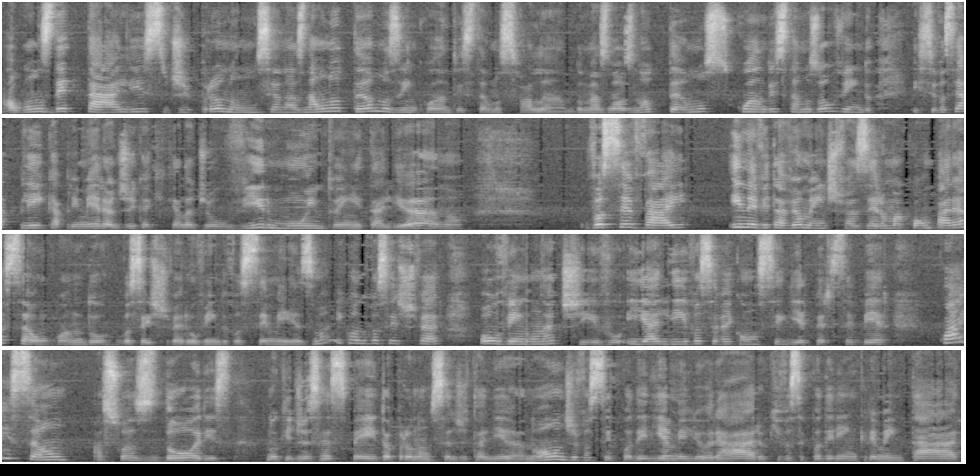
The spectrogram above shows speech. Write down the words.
alguns detalhes de pronúncia nós não notamos enquanto estamos falando, mas nós notamos quando estamos ouvindo. E se você aplica a primeira dica, que é aquela de ouvir muito em italiano, você vai inevitavelmente fazer uma comparação quando você estiver ouvindo você mesma e quando você estiver ouvindo um nativo. E ali você vai conseguir perceber quais são as suas dores no que diz respeito à pronúncia de italiano, onde você poderia melhorar, o que você poderia incrementar.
